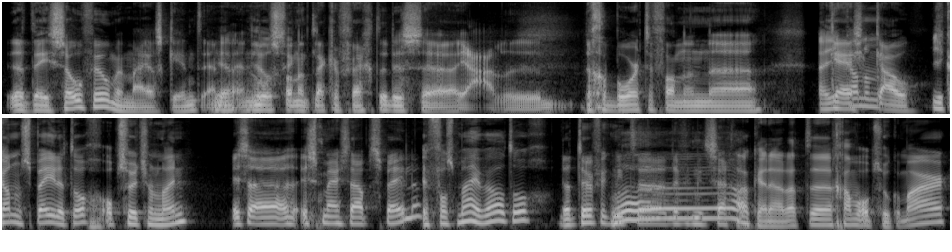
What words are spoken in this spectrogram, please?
dat deed zoveel met mij als kind en, en los van het lekker vechten. Dus uh, ja, de geboorte van een uh, en je, kan hem, je kan hem spelen toch op Switch Online? Is, uh, is Smash daar op te spelen? volgens mij wel, toch? Dat durf ik niet, durf ik niet zeggen. Oké, okay, nou dat gaan we opzoeken. Maar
